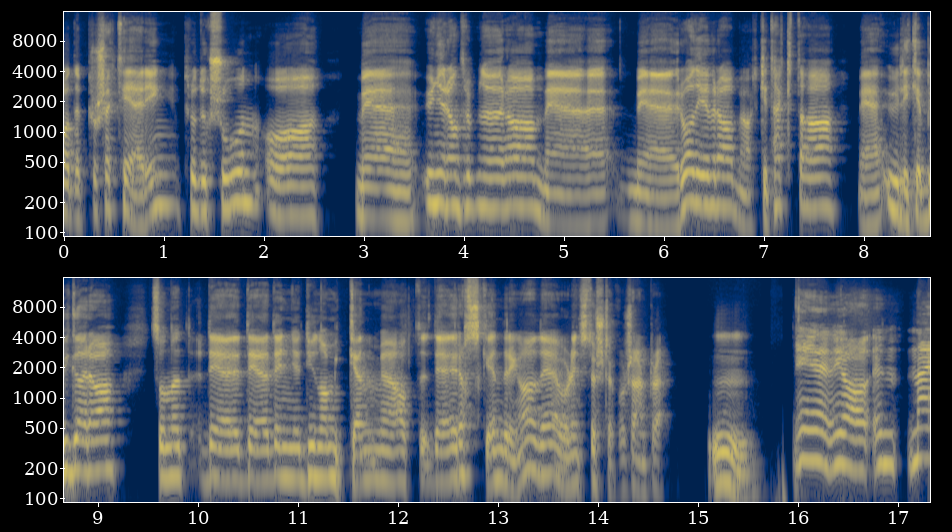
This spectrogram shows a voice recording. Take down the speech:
både prosjektering, produksjon og med underentreprenører, med, med rådgivere, med arkitekter, med ulike byggere. Sånn at det, det, den dynamikken med at det er raske endringer, det er vel den største forskjellen, tror jeg. Mm. Eh, Ja, nei,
